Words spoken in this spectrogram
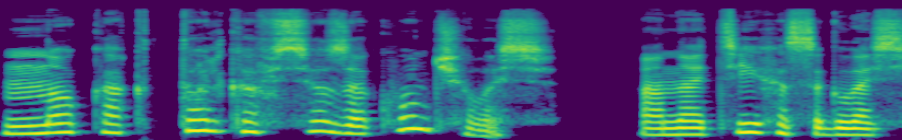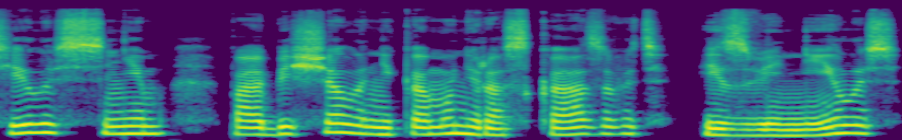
Но как только все закончилось, она тихо согласилась с ним, пообещала никому не рассказывать, извинилась,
